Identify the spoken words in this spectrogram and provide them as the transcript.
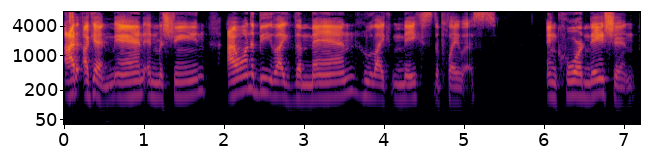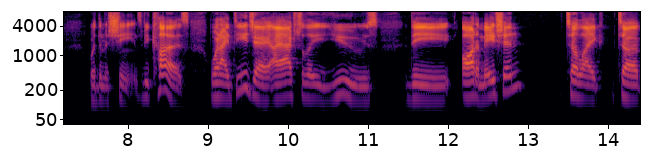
I again, man and machine. I want to be like the man who like makes the playlists in coordination with the machines because when I DJ, I actually use the automation to like to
